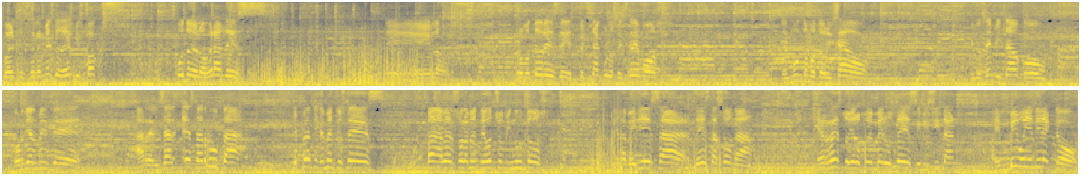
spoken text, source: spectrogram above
con el asesoramiento de Elvis Fox, uno de los grandes eh, promotores de espectáculos extremos del mundo motorizado, que nos ha invitado cordialmente a realizar esta ruta que prácticamente ustedes van a ver solamente 8 minutos de la belleza de esta zona. El resto ya lo pueden ver ustedes si visitan en vivo y en directo.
